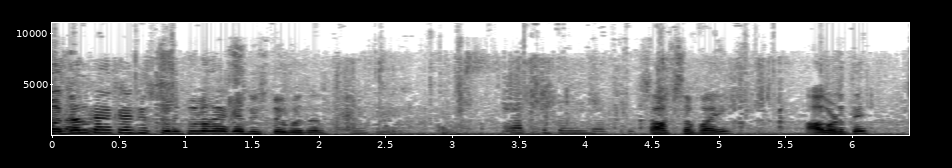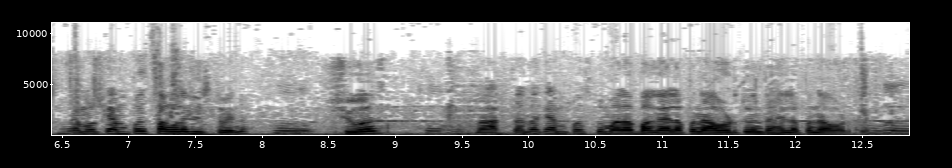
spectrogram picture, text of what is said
बदल काय काय दिसतो रे? तुला काय काय दिसतोय बदल? साफसफाई. आवडते? त्यामुळे कॅम्पस चांगला दिसतोय ना? हो. शुअर मग आत्ताचा कॅम्पस तुम्हाला बघायला पण आवडतोय आणि राहायला पण आवडतोय. हो.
